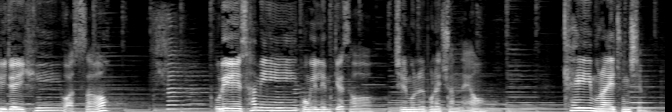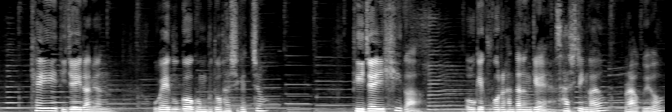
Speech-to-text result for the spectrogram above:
DJ 히 왔어요. 우리 3201님께서 질문을 보내주셨네요. K 문화의 중심, K DJ라면 외국어 공부도 하시겠죠? DJ 희가 5개 국어를 한다는 게 사실인가요? 라고요?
